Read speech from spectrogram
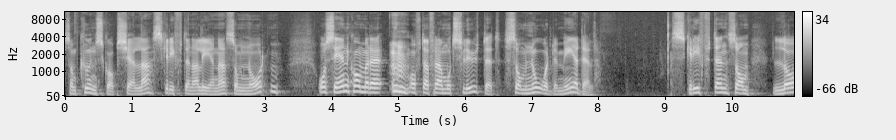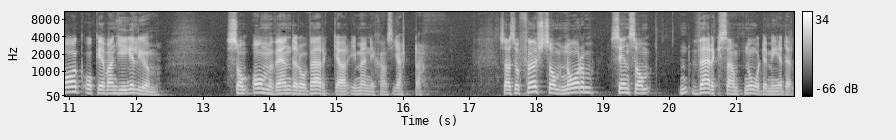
som kunskapskälla, skriften alena som norm. Och sen kommer det ofta fram mot slutet som nådemedel. Skriften som lag och evangelium som omvänder och verkar i människans hjärta. Så alltså först som norm, sen som verksamt nådemedel.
